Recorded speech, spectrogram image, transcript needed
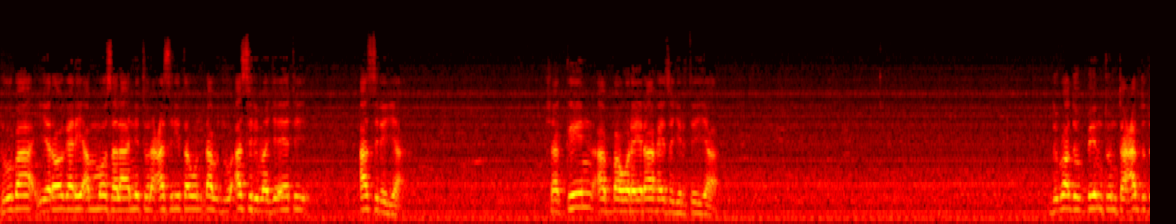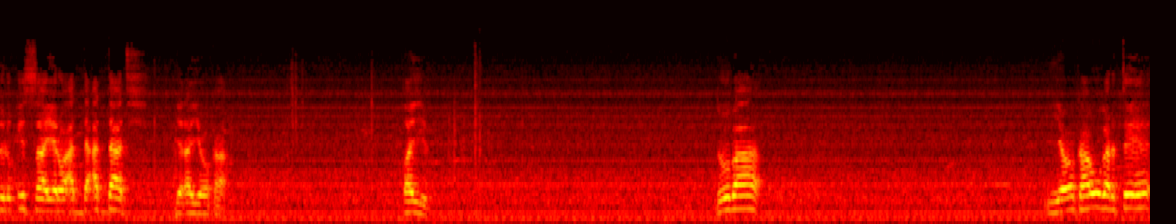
duuba yeroo garii ammoo salaanni tun asrii ta'uun dhabdu asrima je'eeti asrija shakkiin abba hureyraa keessa jirtiyya duba dubbiin tun tacaddudul qissaa yeroo adda addaati jedhan yookaa طيب duuba yookaa'uu gartee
